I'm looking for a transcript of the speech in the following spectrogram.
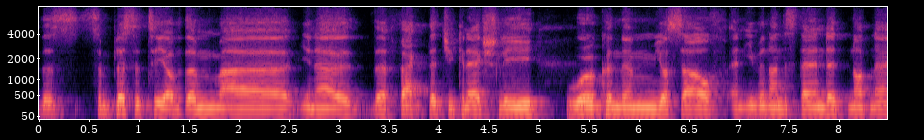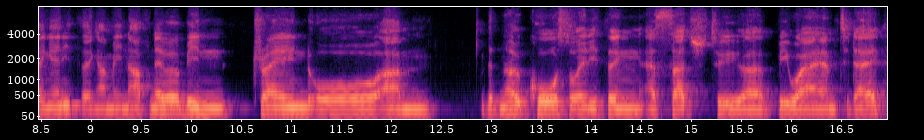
the simplicity of them, uh, you know, the fact that you can actually work on them yourself and even understand it not knowing anything. I mean, I've never been trained or um, but no course or anything as such to uh, be where I am today.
